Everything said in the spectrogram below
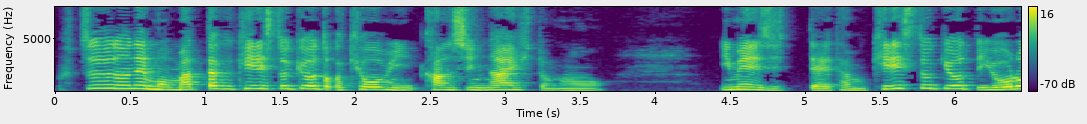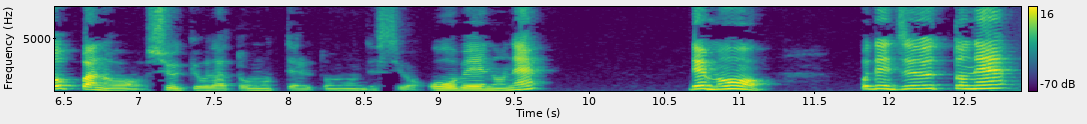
普通のね、もう全くキリスト教とか興味関心ない人のイメージって多分キリスト教ってヨーロッパの宗教だと思ってると思うんですよ。欧米のね。でも、ここでずっとね、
